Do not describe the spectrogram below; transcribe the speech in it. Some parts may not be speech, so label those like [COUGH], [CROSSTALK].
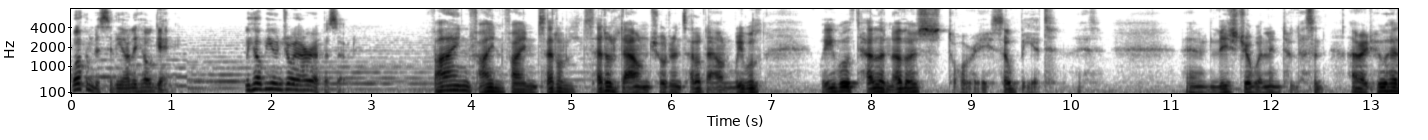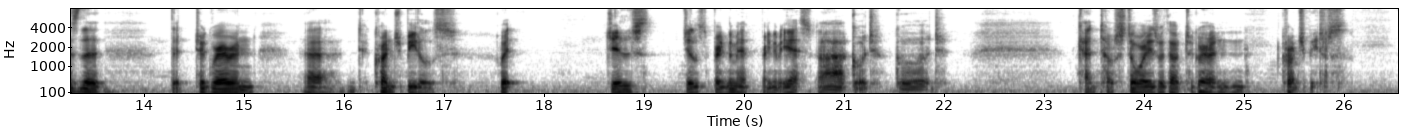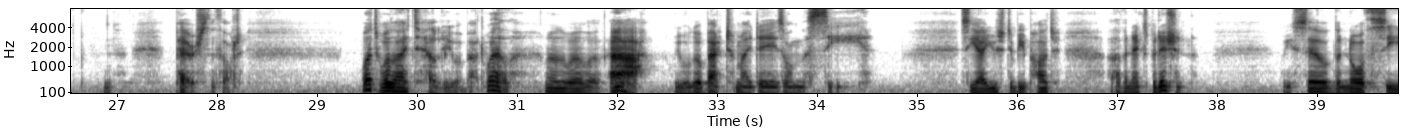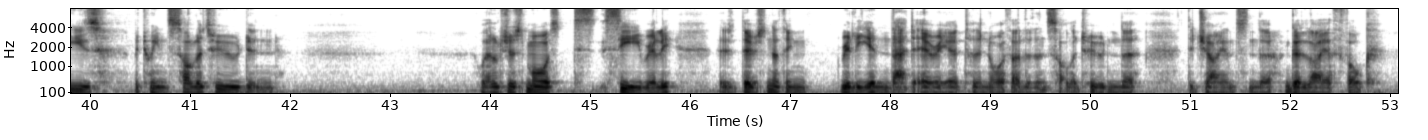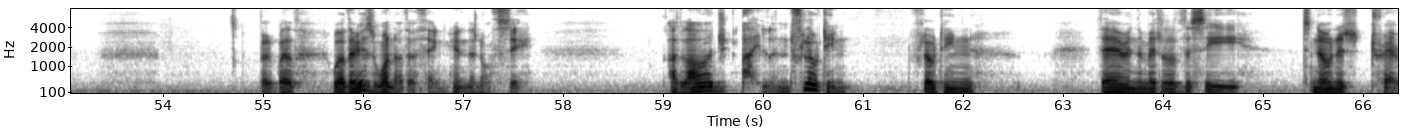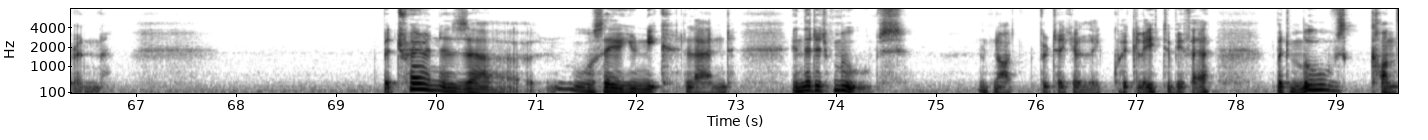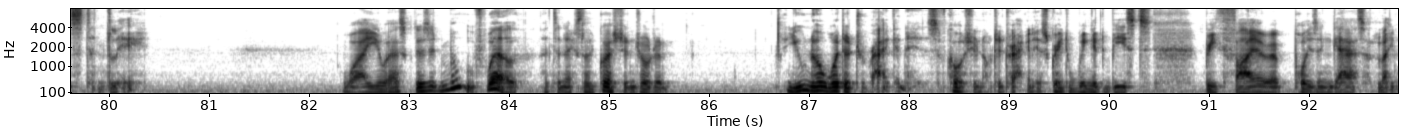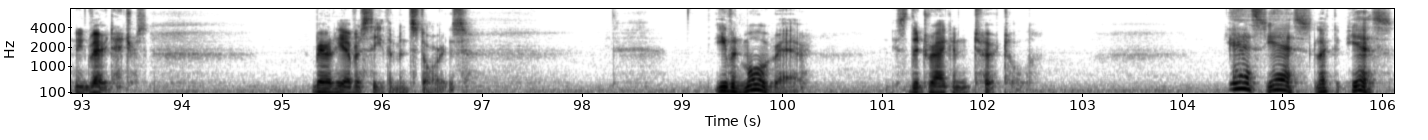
Welcome to City on a Hill Gaming. We hope you enjoy our episode. Fine, fine, fine. Settle, settle down, children. Settle down. We will, we will tell another story. So be it. And at least you're willing to listen. All right. Who has the, the Tigraran, uh, crunch beetles? Wait, Jills. Jills, bring them in. Bring them in. Yes. Ah, good, good. Can't tell stories without Tigraran crunch beetles. Perish the thought. What will I tell you about? Well, well, well, well. Ah, we will go back to my days on the sea. See, I used to be part of an expedition. We sailed the North Seas between Solitude and. Well, just more sea, really. There's, there's nothing really in that area to the north other than Solitude and the, the giants and the Goliath folk. But, well, well, there is one other thing in the North Sea. A large island floating. Floating there in the middle of the sea. It's known as Trerin. But Trerin is, uh, we'll say, a unique land in that it moves. Not particularly quickly, to be fair, but moves constantly. Why, you ask, does it move? Well, that's an excellent question, children. You know what a dragon is. Of course, you know what a dragon is. Great winged beasts breathe fire, or poison gas, or lightning. Very dangerous. Barely ever see them in stories. Even more rare is the dragon turtle. Yes, yes, like, yes.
